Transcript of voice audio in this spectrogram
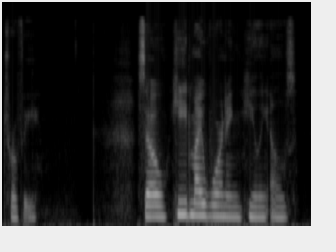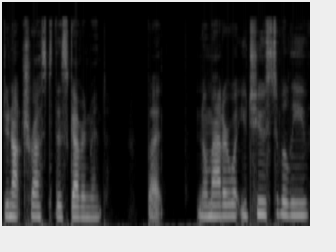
trophy. So, heed my warning, healing elves. Do not trust this government. But no matter what you choose to believe,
